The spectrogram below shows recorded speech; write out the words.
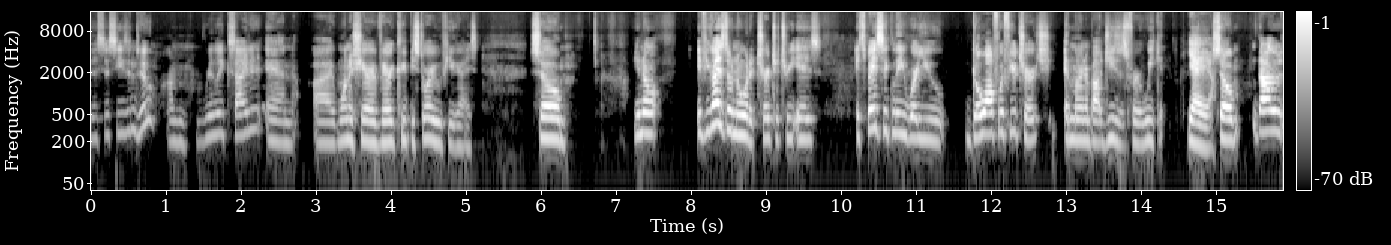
This is season two. I'm really excited and I want to share a very creepy story with you guys. So, you know, if you guys don't know what a church retreat is, it's basically where you go off with your church and learn about Jesus for a weekend. Yeah, yeah. yeah. So that was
